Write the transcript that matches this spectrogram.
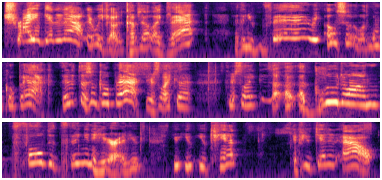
Try and get it out. There we go. It comes out like that, and then you very oh so it won't go back. Then it doesn't go back. There's like a there's like a, a glued on folded thing in here, and you you you, you can't if you get it out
